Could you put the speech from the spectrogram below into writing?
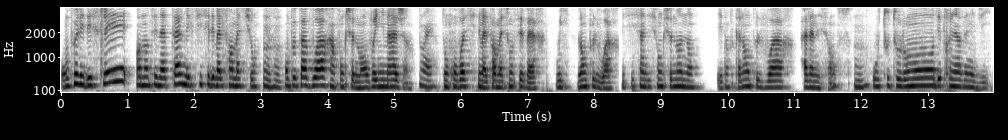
On peut les déceler en anténatal, mais si c'est des malformations. Mhm. On peut pas voir un fonctionnement, on voit une image. Donc on voit si c'est des malformations sévères. Oui, là on peut le voir. Mais si c'est un dysfonctionnement, non. Et dans ce cas-là, on peut le voir à la naissance mhm. ou tout au long des premières années de vie.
